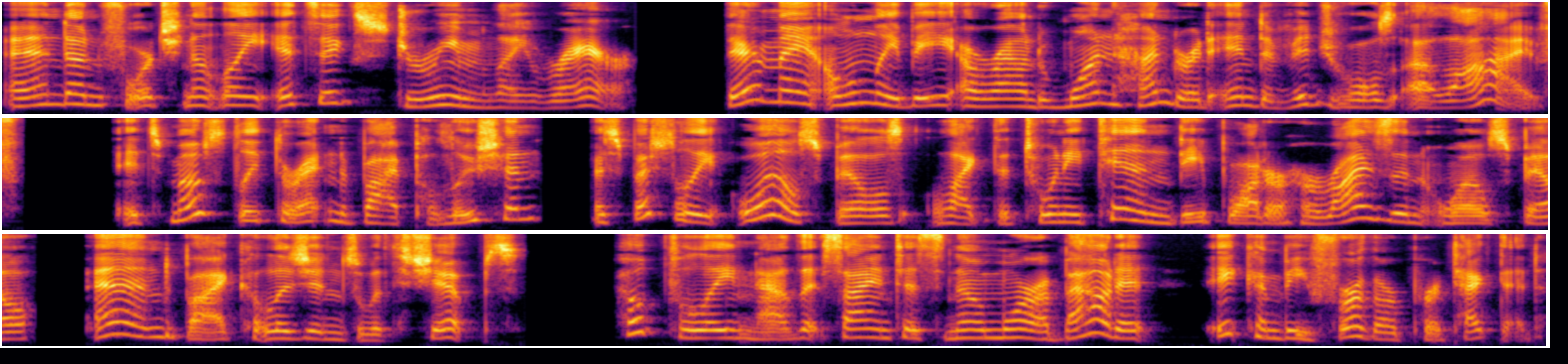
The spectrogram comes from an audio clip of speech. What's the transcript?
and unfortunately, it's extremely rare. There may only be around 100 individuals alive. It's mostly threatened by pollution, especially oil spills like the 2010 Deepwater Horizon oil spill, and by collisions with ships. Hopefully, now that scientists know more about it, it can be further protected.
